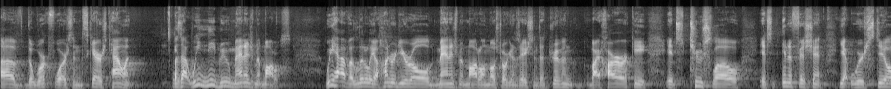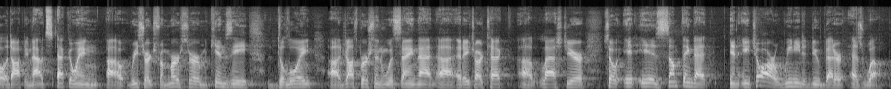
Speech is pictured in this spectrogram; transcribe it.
of the workforce and scarce talent, is that we need new management models. We have a literally 100-year-old management model in most organizations that's driven by hierarchy. It's too slow, it's inefficient, yet we're still adopting that. It's echoing uh, research from Mercer, McKinsey, Deloitte. Uh, Josh Bersin was saying that uh, at HR Tech uh, last year. So it is something that in HR we need to do better as well.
